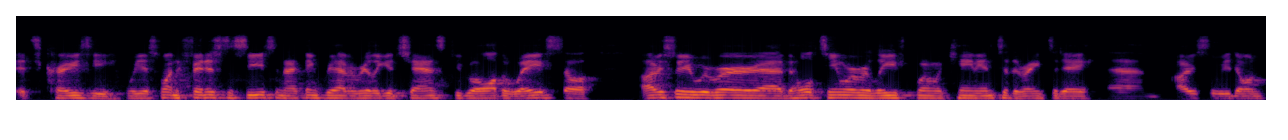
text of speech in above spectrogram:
it's crazy. We just want to finish the season. I think we have a really good chance to go all the way. So obviously we were uh, the whole team were relieved when we came into the ring today. Um, obviously we don't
